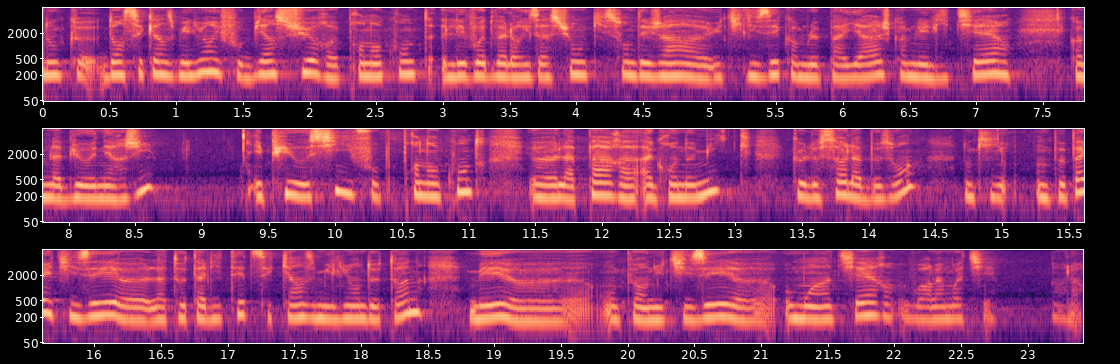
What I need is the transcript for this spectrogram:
Donc euh, dans ces 15 millions, il faut bien sûr prendre en compte les voies de valorisation qui sont déjà euh, utilisées comme le paillage, comme les litières, comme la bioénergie. Et puis aussi, il faut prendre en compte euh, la part agronomique que le sol a besoin. Donc on ne peut pas utiliser la totalité de ces 15 millions de tonnes, mais on peut en utiliser au moins un tiers, voire la moitié. Voilà.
